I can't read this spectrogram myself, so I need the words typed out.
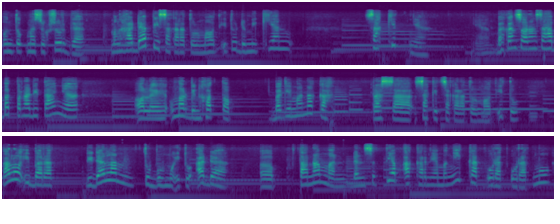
untuk masuk surga menghadapi sakaratul maut itu demikian sakitnya ya bahkan seorang sahabat pernah ditanya oleh Umar bin Khattab bagaimanakah rasa sakit sakaratul maut itu? Kalau ibarat di dalam tubuhmu itu ada e, tanaman dan setiap akarnya mengikat urat-uratmu,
